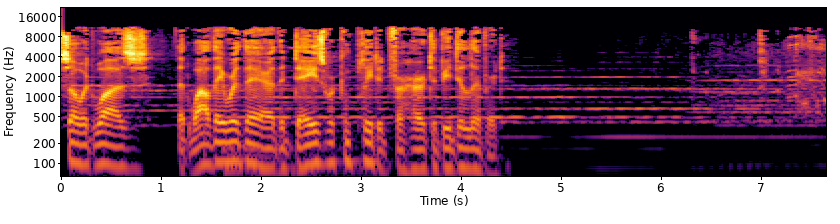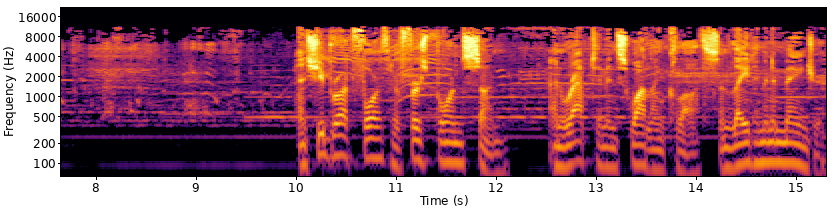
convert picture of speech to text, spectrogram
So it was that while they were there, the days were completed for her to be delivered. And she brought forth her firstborn son, and wrapped him in swaddling cloths, and laid him in a manger,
